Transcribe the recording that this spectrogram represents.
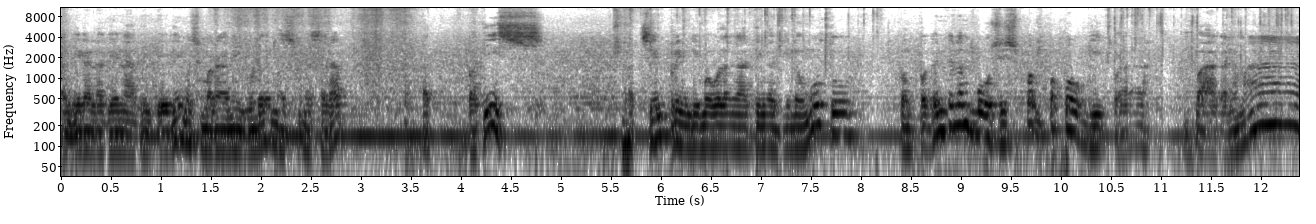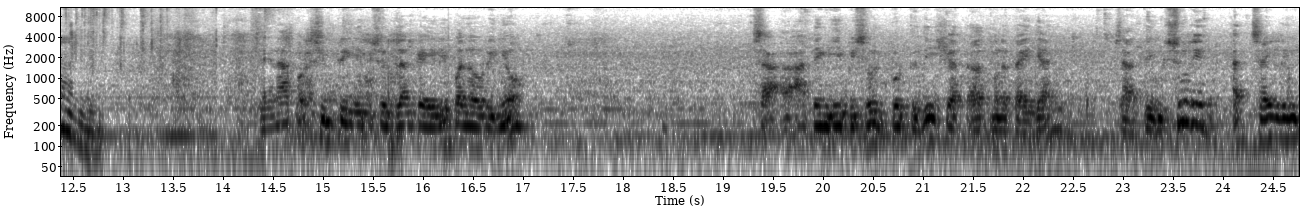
Ang ilalagay natin kaili, mas maraming gulay, mas masarap, at patis. At siyempre, hindi mawala ang ating aginomoto. Kung paganda ng boses, pagpapogi pa. Baga naman. Kaya napakasimpleng episode lang kay Eli. Panoorin nyo. Sa ating episode for today, shout out muna tayo dyan. Sa ating sulit at silent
